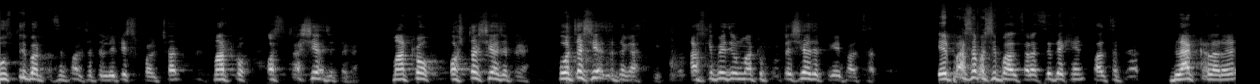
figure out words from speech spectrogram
বুঝতেই পারতেছেন পালসারটা লেটেস্ট পালসার, মাত্র অষ্টাশি হাজার টাকা, মাত্র অষ্টাশি হাজার টাকা, পঁচাশি হাজার টাকা আজকে। আজকে পেয়ে যাবেন মাত্র পঁচাশি হাজার টাকা এই পালসার। এর পাশাপাশি পালসার আছে, দেখেন পালসারটা ব্ল্যাক কালারের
